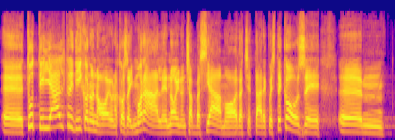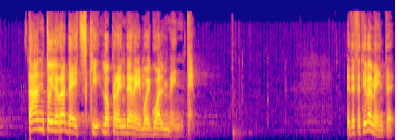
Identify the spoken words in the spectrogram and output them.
Eh, tutti gli altri dicono no, è una cosa immorale, noi non ci abbassiamo ad accettare queste cose, ehm, tanto il Radetzky lo prenderemo ugualmente. Ed effettivamente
